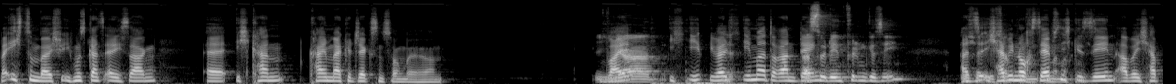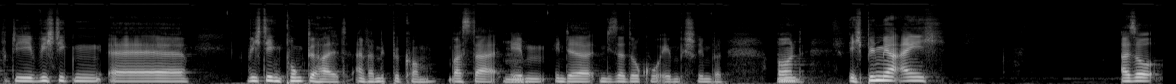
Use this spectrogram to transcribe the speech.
Weil ich zum Beispiel, ich muss ganz ehrlich sagen, äh, ich kann keinen Michael Jackson-Song mehr hören. Weil, ja, ich, weil ich immer daran denke. Hast du den Film gesehen? Also ich, ich, habe ihn noch selbst nicht gesehen, aber ich habe die wichtigen äh, wichtigen Punkte halt einfach mitbekommen, was da mhm. eben in, der, in dieser Doku eben beschrieben wird. Und mhm. ich bin mir eigentlich, also,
